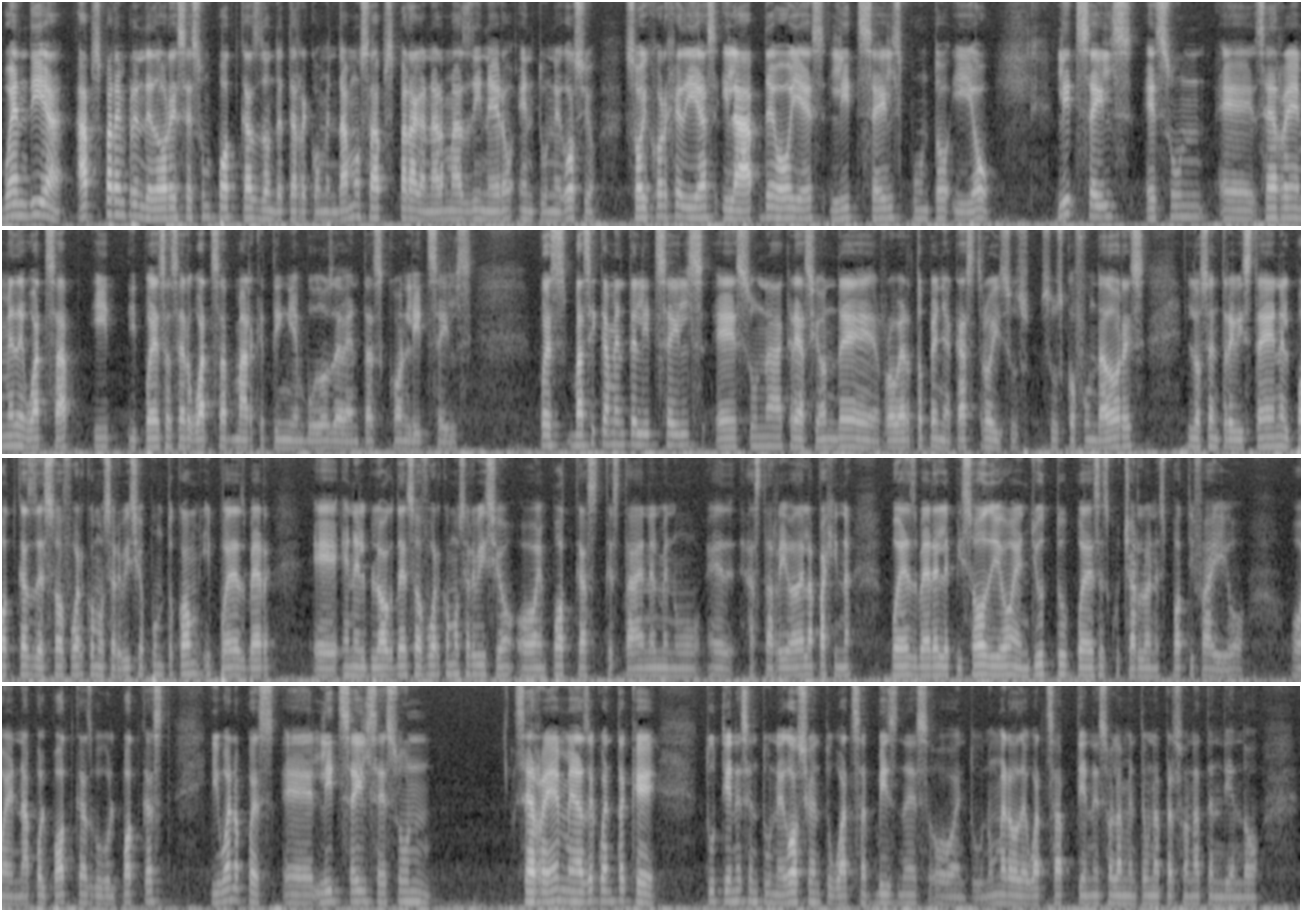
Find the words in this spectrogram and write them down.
Buen día, Apps para Emprendedores es un podcast donde te recomendamos apps para ganar más dinero en tu negocio. Soy Jorge Díaz y la app de hoy es leadsales.io. Leadsales es un eh, CRM de WhatsApp y, puedes hacer WhatsApp marketing y embudos de ventas con Leadsales. Pues básicamente Lead Sales es una creación de Roberto Peña Castro y sus, sus cofundadores. Los entrevisté en el podcast de softwarecomoservicio.com y puedes ver eh, en el blog de Software como Servicio o en podcast que está en el menú eh, hasta arriba de la página. Puedes ver el episodio en YouTube, puedes escucharlo en Spotify o, o en Apple Podcast, Google Podcast y bueno, pues eh, Lead Sales es un CRM. Haz de cuenta que tú tienes en tu negocio, en tu WhatsApp Business o en tu número de WhatsApp, tienes solamente una persona atendiendo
